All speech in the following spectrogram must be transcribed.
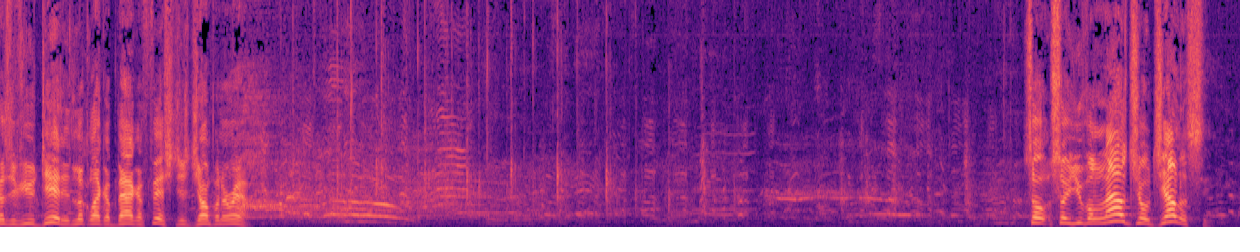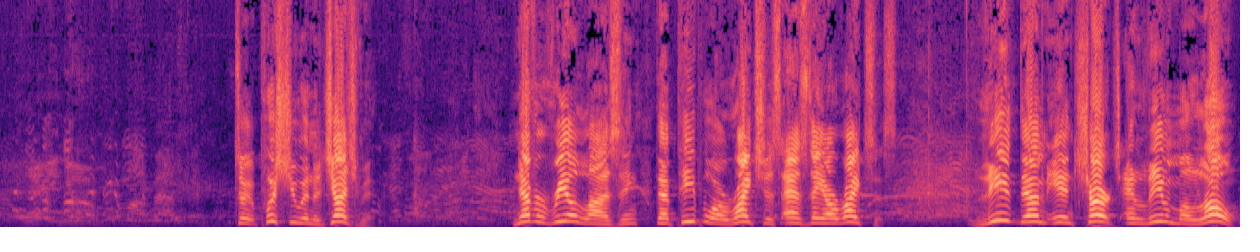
Because if you did, it looked like a bag of fish just jumping around. So, so you've allowed your jealousy to push you into judgment, never realizing that people are righteous as they are righteous. Leave them in church and leave them alone.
